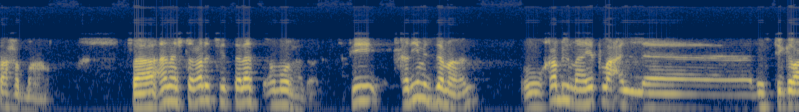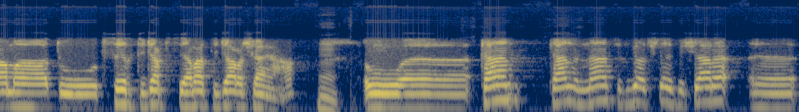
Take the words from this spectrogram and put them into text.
صاحب معه فأنا اشتغلت في الثلاث أمور هذول. في قديم الزمان وقبل ما يطلع آه، الانستغرامات وتصير تجارة السيارات تجارة شائعة. وكان كان الناس تبيع وتشتري في الشارع آه،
